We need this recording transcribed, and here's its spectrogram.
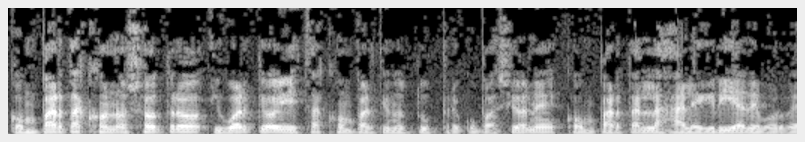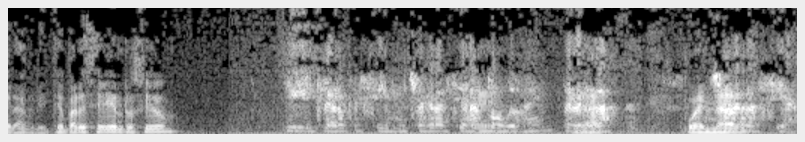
compartas con nosotros, igual que hoy estás compartiendo tus preocupaciones, compartas las alegrías de volver a abrir. ¿Te parece bien, Rocío? Sí, claro que sí. Muchas gracias a todos, ¿eh? De verdad. Pues Muchas nada, gracias.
